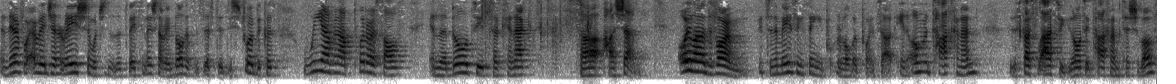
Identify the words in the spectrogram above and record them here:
and therefore every generation, which is the base of not rebuilt, it's as if to destroy because we have not put ourselves in the ability to connect to Hashem. Oilan Devarim, it's an amazing thing, Rav Wolbe points out. In Omer Tachanan, we discussed last week, you don't say Tachanan Tishabov.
